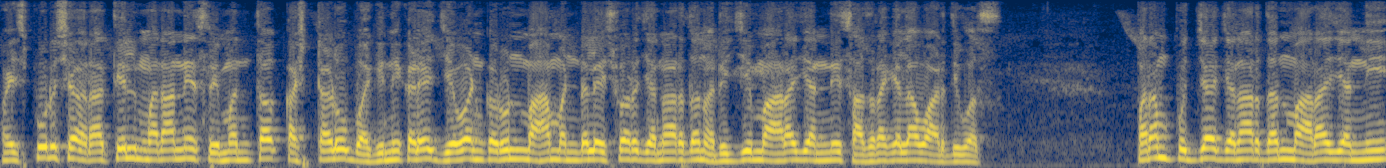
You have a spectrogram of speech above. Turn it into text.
फैजपूर शहरातील मनाने श्रीमंत कष्टाळू भगिनीकडे जेवण करून महामंडलेश्वर जनार्दन हरिजी महाराज यांनी साजरा केला वाढदिवस. परमपूज्य जनार्दन महाराज यांनी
